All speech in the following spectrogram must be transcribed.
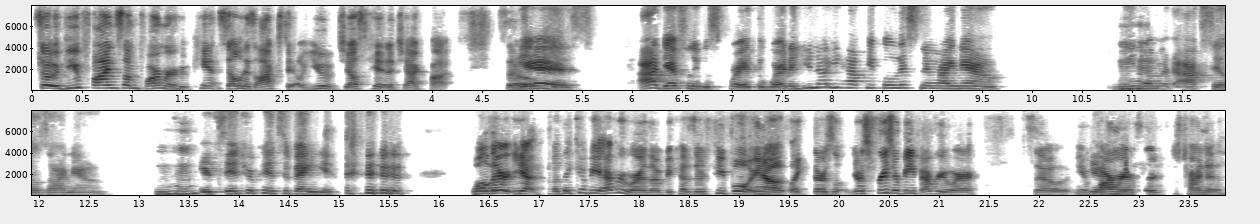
So if you find some farmer who can't sell his oxtail, you have just hit a jackpot. So yes, I definitely will spread the word. And you know, you have people listening right now. You mm-hmm. know where the oxtails are now. Mm-hmm. In central Pennsylvania. Well, they're yeah, but they could be everywhere though, because there's people, you know, like there's there's freezer beef everywhere. So you know, yeah. farmers are just trying to.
